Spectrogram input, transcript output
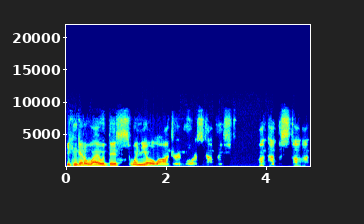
you can get away with this when you're larger and more established. But at the start,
